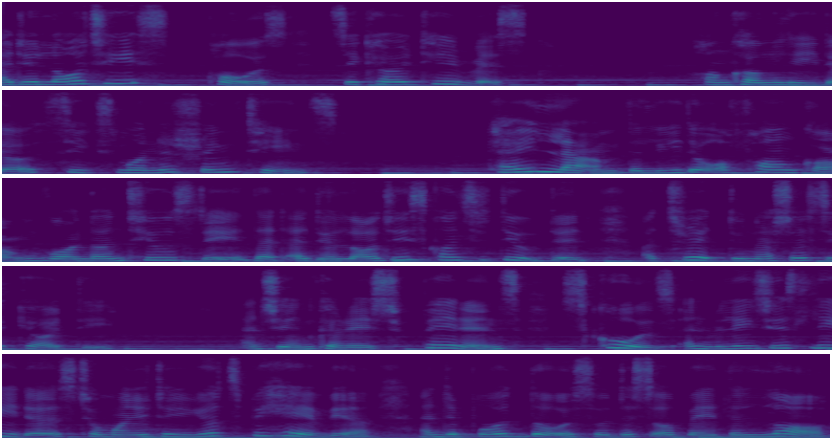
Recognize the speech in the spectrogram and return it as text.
Ideologies pose security risk. Hong Kong leader seeks monitoring teens. Carrie Lam, the leader of Hong Kong, warned on Tuesday that ideologies constituted a threat to national security and she encouraged parents, schools, and religious leaders to monitor youth's behavior and report those who disobey the law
